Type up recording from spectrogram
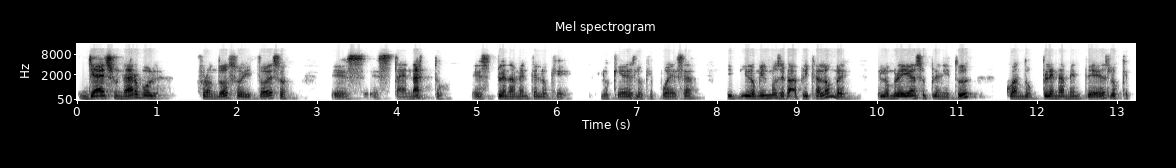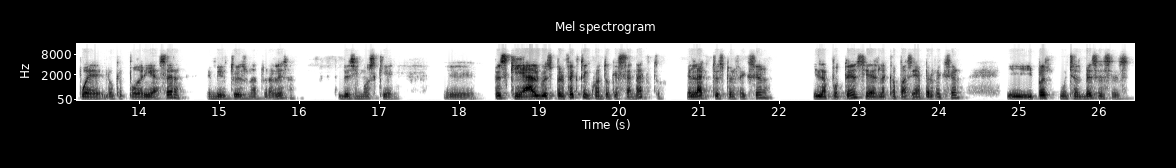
ya es un árbol frondoso y todo eso, es, está en acto, es plenamente lo que, lo que es, lo que puede ser. Y, lo mismo se aplica al hombre. El hombre llega a su plenitud cuando plenamente es lo que puede, lo que podría ser en virtud de su naturaleza. Decimos que, eh, pues que algo es perfecto en cuanto que está en acto. El acto es perfección y la potencia es la capacidad de perfección. Y, pues muchas veces es,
